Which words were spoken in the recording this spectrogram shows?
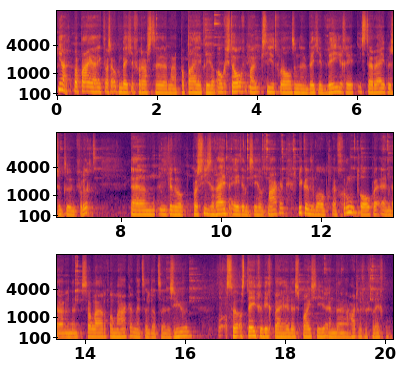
Ja, papaya. Ik was ook een beetje verrast. uh, maar papaya kun je ook stoven. Maar ik zie het vooral als een, een beetje wegige, iets te rijpe, zoete vrucht. Um, je kunt hem ook precies rijp eten en is die heel smakelijk. Je kunt hem ook groen kopen en daar een salade van maken met dat zuur. Als, als, tegenwicht bij hele spicy en hartige gerechten.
